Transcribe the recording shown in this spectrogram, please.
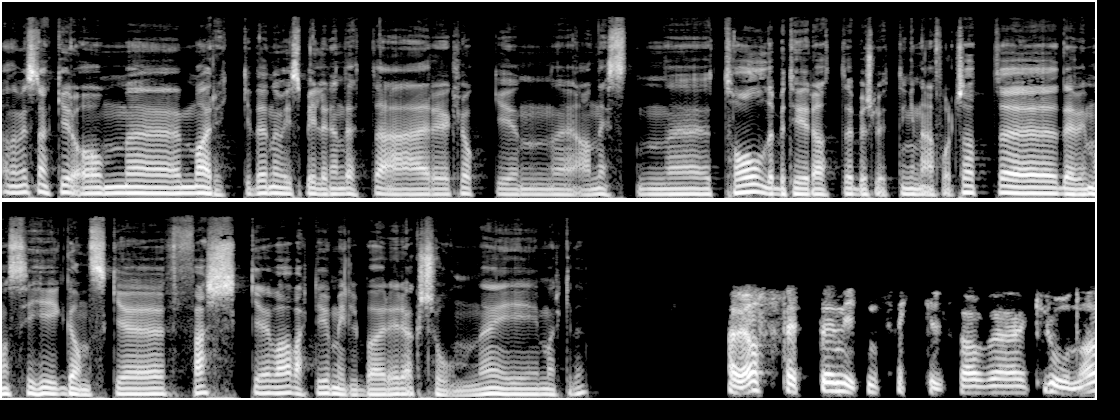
Ja, når vi snakker om uh, markedet når vi spiller inn dette, er klokken uh, nesten eh, tolv. Uh, det betyr at beslutningen er fortsatt det vi må si ganske fersk. Hva har vært de umiddelbare reaksjonene i markedet? Ja, vi har sett en liten svekkelse av krona.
